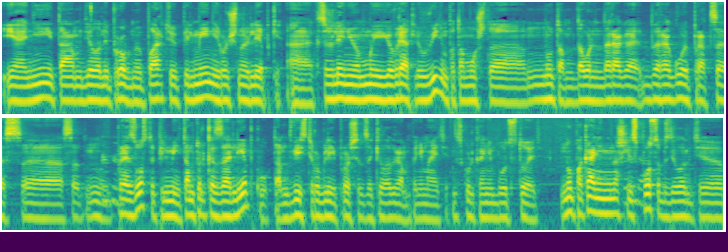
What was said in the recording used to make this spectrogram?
и они там делали пробную партию пельменей ручной лепки. А, к сожалению, мы ее вряд ли увидим, потому что, ну, там довольно дорогой, дорогой процесс э, со, ну, угу. производства пельменей там только за лепку, там 200 рублей просят за килограмм, понимаете, сколько они будут стоить. Но пока они не нашли ну способ сделать э,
